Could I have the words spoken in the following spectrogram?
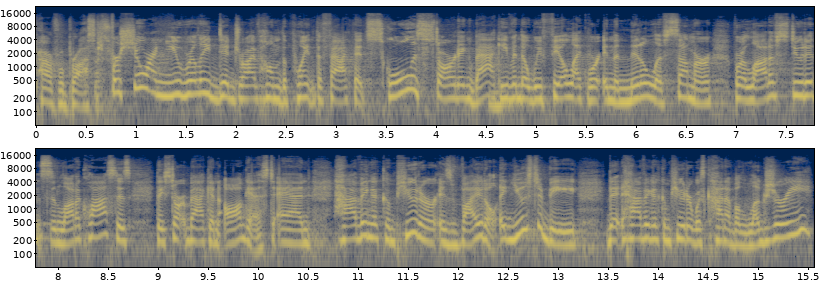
powerful processor. For sure, and you really did drive home the point, the fact that school is starting back, mm -hmm. even though we feel like we're in the middle of summer, for a lot of students and a lot of classes, they start back in August, and having a computer is vital. It used to be that having a computer was kind of a luxury,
